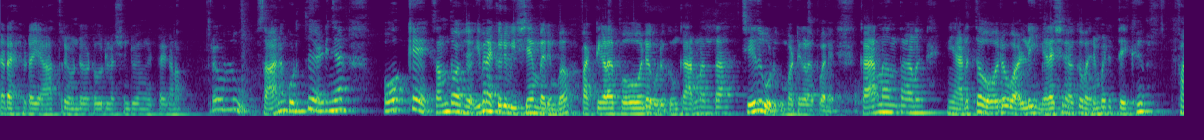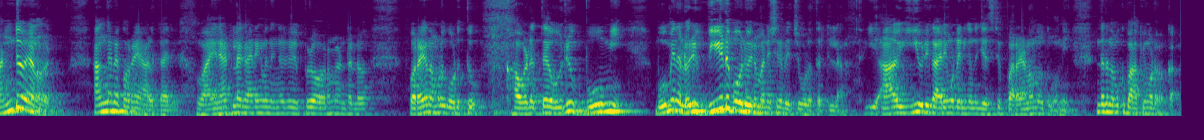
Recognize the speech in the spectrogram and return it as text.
എടാ ഇവിടെ യാത്രയുണ്ട് കേട്ടോ. ഒരു ലക്ഷം രൂപ കിട്ടേക്കണം അത്രേ ഉള്ളൂ. സാധനം കൊടുത്തു കഴിഞ്ഞാൽ ഓക്കെ സന്തോഷം. ഇവനൊക്കെ ഒരു വിഷയം വരുമ്പോൾ പട്ടികളെ പോലെ കൊടുക്കും. കാരണം എന്താ? ചെയ്തു കൊടുക്കും പട്ടികളെ പോലെ. കാരണം എന്താണ്? ഇനി അടുത്ത ഓരോ വള്ളിയും ഇലക്ഷനൊക്കെ വരുമ്പോഴത്തേക്ക് ഫണ്ട് വേണമല്ലോ അങ്ങനെ കുറേ ആൾക്കാർ. വയനാട്ടിലെ കാര്യങ്ങൾ നിങ്ങൾക്ക് ഇപ്പോഴും ഓർമ്മയുണ്ടല്ലോ. കുറേ നമ്മൾ കൊടുത്തു. അവിടുത്തെ ഒരു ഭൂമി ഭൂമി എന്നല്ല ഒരു വീട് പോലും ഒരു മനുഷ്യനെ വെച്ച് കൊടുത്തിട്ടില്ല. ഈ ആ ഈ ഒരു കാര്യം കൂടെ എനിക്കൊന്ന് ജസ്റ്റ് പറയണമെന്ന് തോന്നി. എന്തായാലും നമുക്ക് ബാക്കി കൂടെ വെക്കാം.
